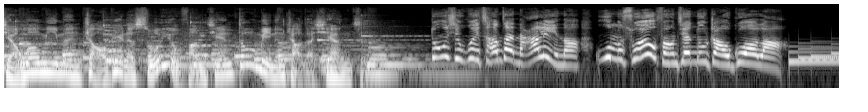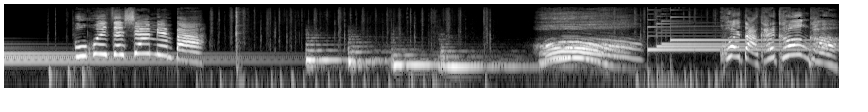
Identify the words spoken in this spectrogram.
小猫咪们找遍了所有房间，都没能找到箱子。东西会藏在哪里呢？我们所有房间都找过了，不会在下面吧？哦，快打开看看！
